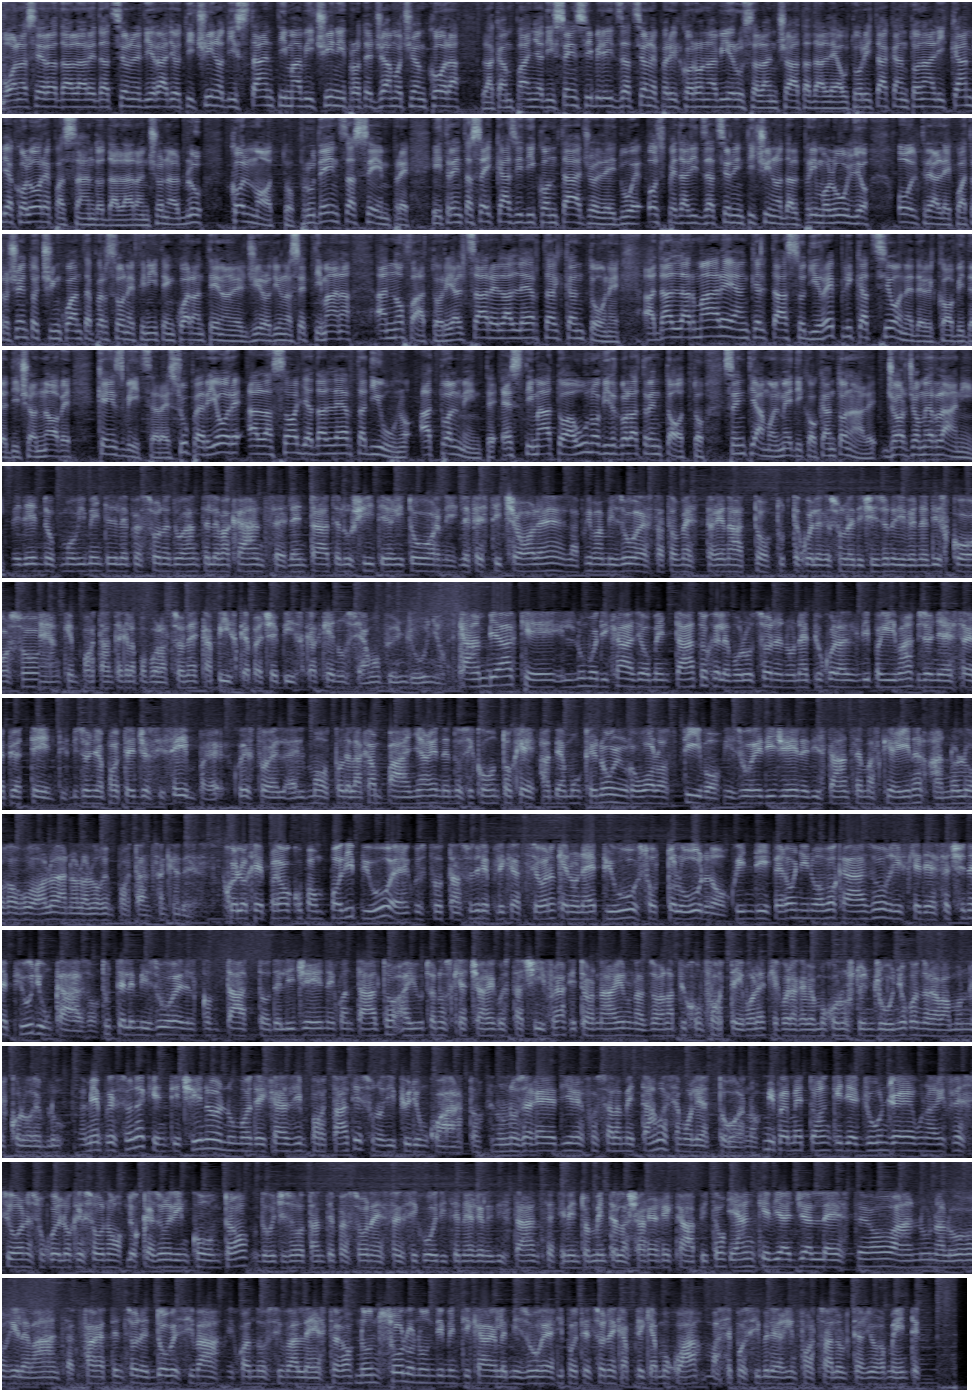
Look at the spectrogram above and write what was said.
Buonasera dalla redazione di Radio Ticino, distanti ma vicini, proteggiamoci ancora. La campagna di sensibilizzazione per il coronavirus lanciata dalle autorità cantonali cambia colore passando dall'arancione al blu col motto prudenza sempre. I 36 casi di contagio e le due ospedalizzazioni in Ticino dal primo luglio, oltre alle 450 persone finite in quarantena nel giro di una settimana, hanno fatto rialzare l'allerta al cantone. Ad allarmare anche il tasso di replicazione del Covid-19 che in Svizzera è superiore alla soglia d'allerta di 1, attualmente è stimato a 1,38. Sentiamo il medico cantonale Giorgio Merlani. Vedendo movimenti delle persone durante le vacanze, le entrate, le uscite, i ritorni, le festicciole, la prima misura è stata mettere in atto tutte quelle che sono le decisioni di venerdì scorso. È anche importante che la popolazione capisca e percepisca che non siamo più in giugno. Cambia che il numero di casi è aumentato, che l'evoluzione non è più quella di prima, bisogna essere più attenti, bisogna proteggersi muoversi sempre, questo è il, è il, motto della campagna, rendendosi conto che abbiamo anche noi un ruolo attivo, misure di igiene, distanza e mascherine hanno il loro ruolo e hanno la loro importanza anche adesso. Quello che preoccupa un po' di più è questo tasso di replicazione che non è più sotto l'1, quindi per ogni nuovo caso rischia di essercene più di un caso. Tutte le misure del contatto, dell'igiene e quant'altro aiutano a schiacciare questa cifra e tornare in una zona più confortevole che quella che abbiamo conosciuto in giugno quando eravamo nel colore blu. La mia impressione è che in Ticino numero numero dei casi importati sono di più di un quarto. Non oserei dire fosse la metà, ma siamo lì attorno. Mi permetto anche di aggiungere una riflessione su quello che sono le occasioni di incontro, dove ci sono tante persone, essere sicuri di tenere le distanze, eventualmente lasciare il recapito e anche i viaggi all'estero hanno una loro rilevanza. Fare attenzione dove si va e quando si va all'estero, non solo non dimenticare le misure di protezione che applichiamo qua, ma se possibile rinforzarle ulteriormente.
